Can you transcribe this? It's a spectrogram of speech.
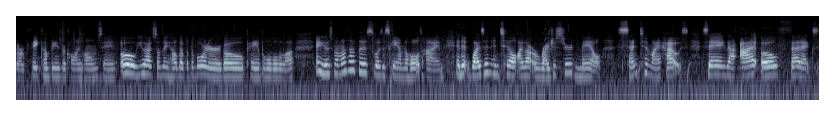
or fake companies were calling home saying, "Oh, you have something held up at the border. Go pay blah blah blah blah." blah. Anyways, my mom thought this was a scam the whole time, and it wasn't until I got a registered mail sent to my house saying that I owe FedEx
